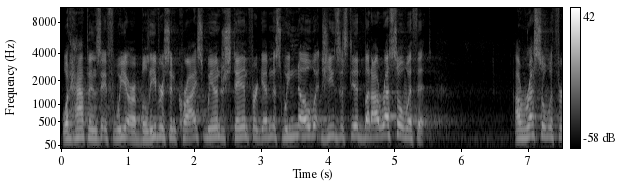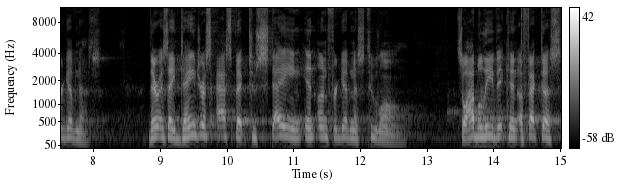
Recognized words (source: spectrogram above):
What happens if we are believers in Christ? We understand forgiveness. We know what Jesus did, but I wrestle with it. I wrestle with forgiveness. There is a dangerous aspect to staying in unforgiveness too long. So I believe it can affect us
